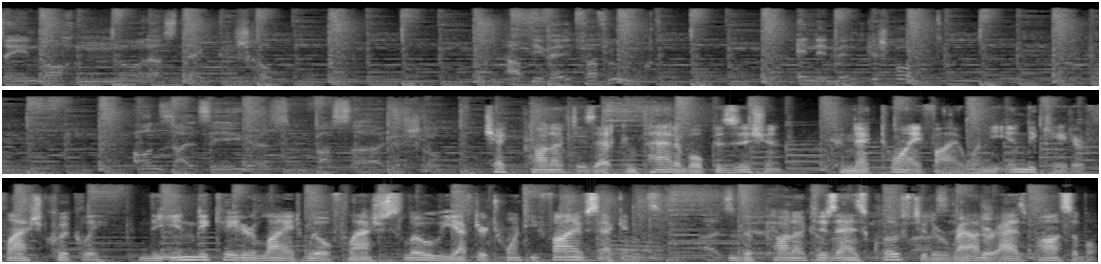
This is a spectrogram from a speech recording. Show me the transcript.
zehn Wochen nur das Deck geschrubbt. Hab die Welt verflucht, in den Wind gespuckt und salziges Wasser geschluckt. Check product is at compatible position, connect Wi-Fi when the indicator flash quickly, the indicator light will flash slowly after 25 seconds. The product is as close to the router as possible.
